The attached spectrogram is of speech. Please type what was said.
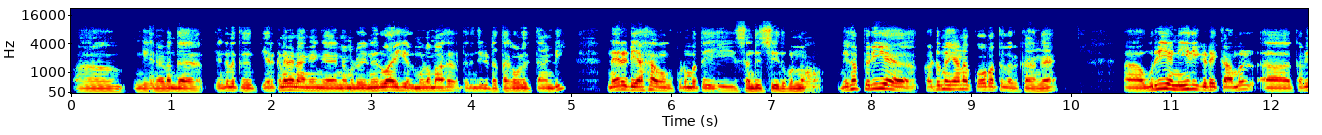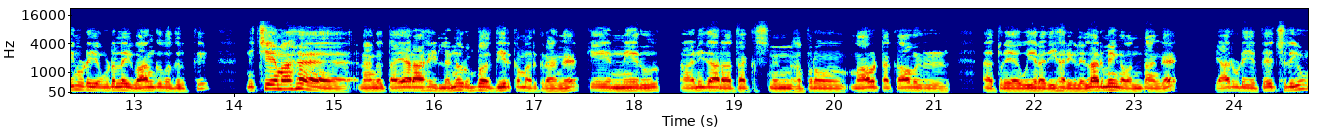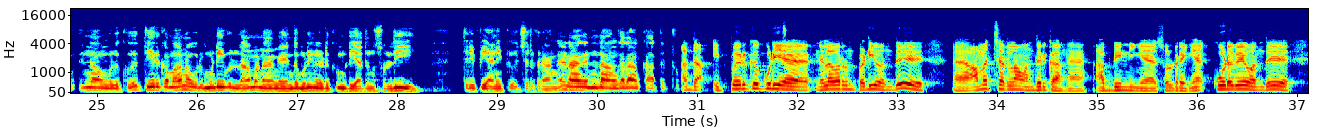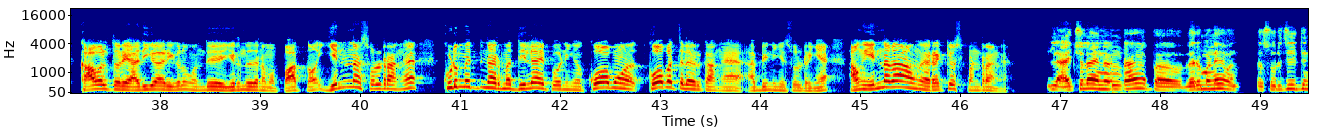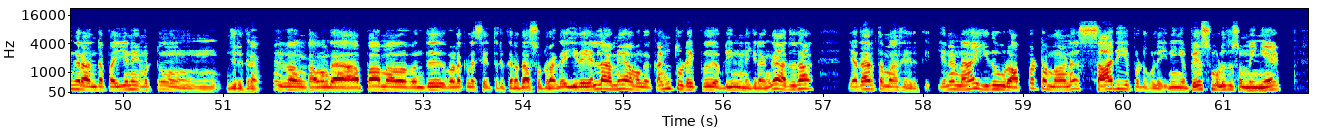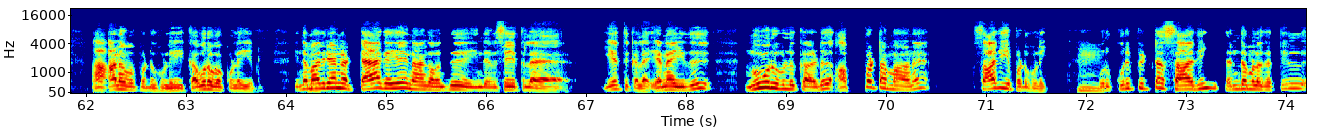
இங்கே நடந்த எங்களுக்கு ஏற்கனவே நாங்கள் இங்கே நம்மளுடைய நிர்வாகிகள் மூலமாக தெரிஞ்சுக்கிட்ட தகவலை தாண்டி நேரடியாக அவங்க குடும்பத்தை சந்திச்சு இது பண்ணோம். மிகப்பெரிய கடுமையான கோபத்தில் இருக்காங்க. உரிய நீதி கிடைக்காமல் கவினுடைய உடலை வாங்குவதற்கு நிச்சயமாக நாங்கள் தயாராக இல்லைன்னு ரொம்ப தீர்க்கமாக இருக்கிறாங்க. கே என் நேரு அனிதா ராதாகிருஷ்ணன் அப்புறம் மாவட்ட காவல் துறை உயர் அதிகாரிகள் எல்லாருமே இங்கே வந்தாங்க. யாருடைய பேச்சிலையும் இன்னும் அவங்களுக்கு தீர்க்கமான ஒரு முடிவு இல்லாம நாங்க எந்த முடிவும் எடுக்க முடியாதுன்னு சொல்லி திருப்பி அனுப்பி வச்சிருக்கிறாங்க. நாங்க இன்னும் அங்கதான் காத்துட்டு அதான். இப்போ இருக்கக்கூடிய நிலவரம் படி வந்து அமைச்சர்லாம் வந்திருக்காங்க அப்படின்னு நீங்க சொல்றீங்க. கூடவே வந்து காவல்துறை அதிகாரிகளும் வந்து இருந்ததை நம்ம பார்த்தோம். என்ன சொல்றாங்க? குடும்பத்தினர் மத்தியில இப்போ நீங்க கோபம் கோபத்துல இருக்காங்க அப்படின்னு நீங்க சொல்றீங்க. அவங்க என்னதான் அவங்க ரெக்வஸ்ட் பண்றாங்க? இல்ல ஆக்சுவலா என்னன்னா இப்ப வெறுமனே வந்து சுர்ஜித்ங்கிற அந்த பையனை மட்டும் செஞ்சிருக்கிறாங்க இவங்க அவங்க அப்பா அம்மாவை வந்து வழக்குல சேர்த்திருக்கிறதா சொல்றாங்க. இதை எல்லாமே அவங்க கண் துடைப்பு அப்படின்னு நினைக்கிறாங்க. அதுதான் யதார்த்தமாக இருக்கு. என்னன்னா இது ஒரு அப்பட்டமான சாதிய படுகொலை. நீங்க பேசும்பொழுது சொன்னீங்க ஆணவ படுகொலை கௌரவ கொலை அப்படி. இந்த மாதிரியான டேகையே நாங்க வந்து இந்த விஷயத்துல ஏத்துக்கல. ஏன்னா இது நூறு விழுக்காடு அப்பட்டமான சாதிய படுகொலை. ஒரு குறிப்பிட்ட சாதி தென் தமிழகத்தில்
